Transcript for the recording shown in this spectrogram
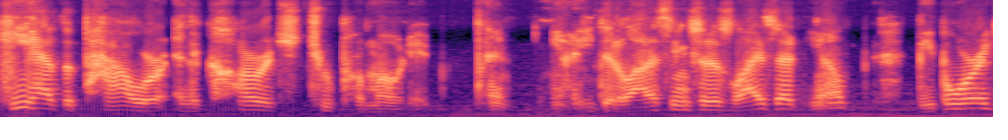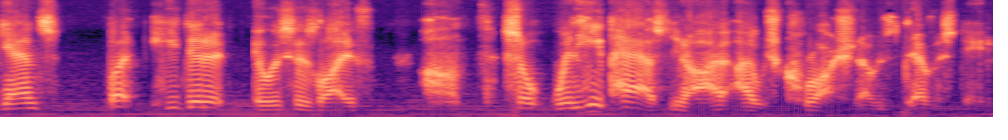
he had the power and the courage to promote it. And you know, he did a lot of things in his life that you know people were against, but he did it. It was his life. Um, so when he passed, you know, I, I was crushed. I was devastated.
